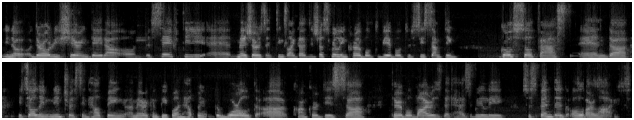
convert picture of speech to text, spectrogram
you know they're already sharing data on the safety and measures and things like that it's just really incredible to be able to see something go so fast and uh, it's all in interest in helping american people and helping the world uh, conquer this uh, terrible virus that has really suspended all of our lives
